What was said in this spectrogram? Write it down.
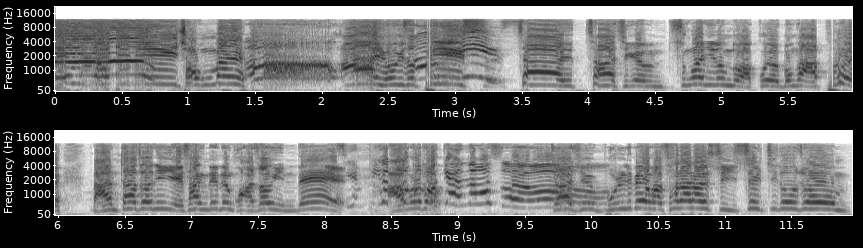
레이저 빔이 정말, 아, 여기서 피즈! 자, 자, 지금 순간이동도 왔고요. 뭔가 앞으로 난타전이 예상되는 과정인데, 지금 피가 아무래도, 조금밖에 안 남았어요. 자, 지금 볼리베어가 살아날 수 있을지도 좀,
